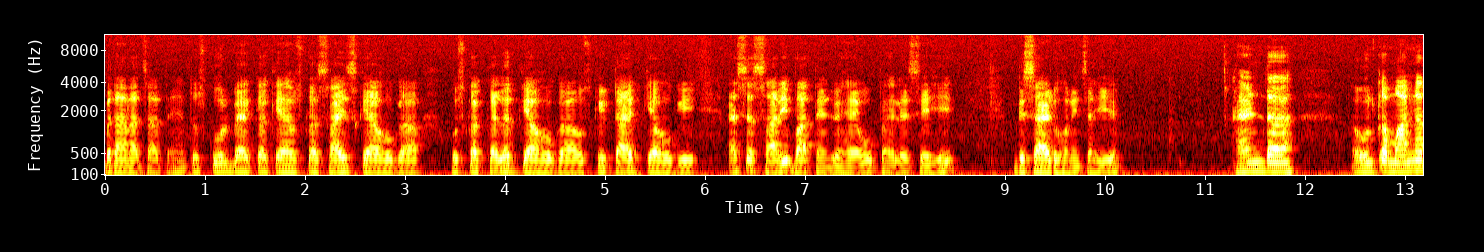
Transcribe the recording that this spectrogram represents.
बनाना चाहते हैं तो स्कूल बैग का क्या है, उसका साइज़ क्या होगा, उसका कलर क्या होगा, उसकी टाइप क्या होगी ऐसे सारी बातें जो है वो पहले से ही डिसाइड होनी चाहिए। एंड uh, उनका मानना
